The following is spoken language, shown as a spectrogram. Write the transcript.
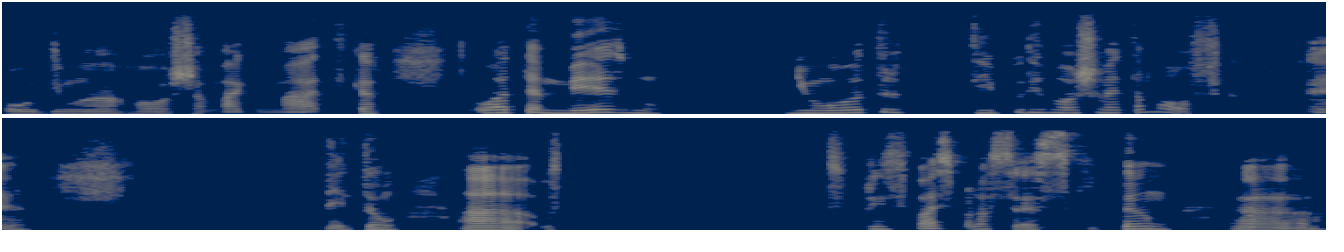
ou de uma rocha magmática ou até mesmo de um outro tipo de rocha metamórfica. Né? Então, a, os principais processos que estão a,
